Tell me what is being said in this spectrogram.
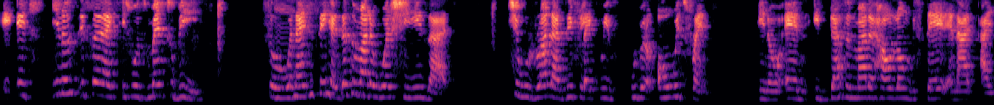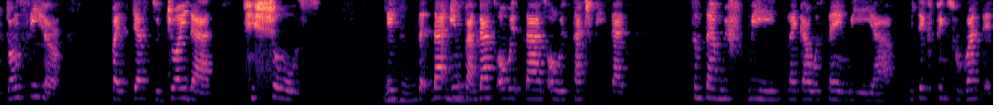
it, it's you know it's like it was meant to be. So mm. when I see her, it doesn't matter where she is at, she would run as if like we we were always friends, you know. And it doesn't matter how long we stayed, and I I don't see her, but just the joy that she shows mm-hmm. th- that mm-hmm. impact that's always that's always touched me that sometimes we we like i was saying we uh we take things for granted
